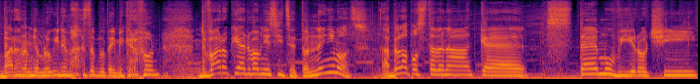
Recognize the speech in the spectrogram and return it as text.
Bára na mě mluví, nemá zapnutý mikrofon. Dva roky a dva měsíce, to není moc. A byla postavená ke stému výročí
